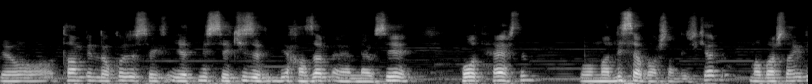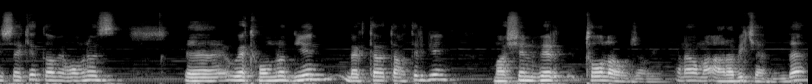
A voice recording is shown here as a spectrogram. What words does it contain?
e, o tam 1978 bir Hazar e, nefsi herstim o ma lise başlangıcı ker ma başlangıcı liseke tabi homnoz ve homno diyen mektep takdir biyen maşin ver tola ocağı ana ama Arabi kendinde.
